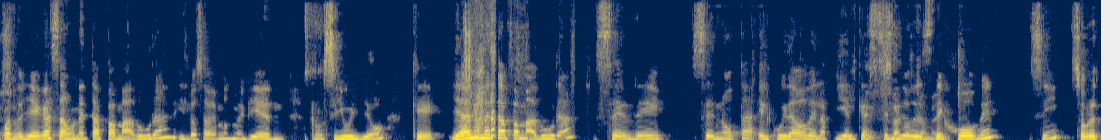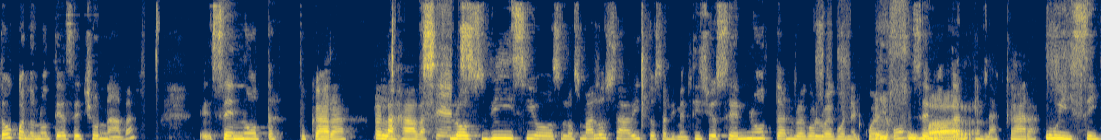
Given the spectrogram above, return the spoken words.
cuando llegas a una etapa madura, y lo sabemos muy bien Rocío y yo, que ya en una etapa madura se ve, se nota el cuidado de la piel que has tenido desde joven, ¿sí? Sobre todo cuando no te has hecho nada, eh, se nota tu cara, relajada. Los vicios, los malos hábitos alimenticios se notan luego, luego en el cuerpo, se notan en la cara. Uy, sí,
